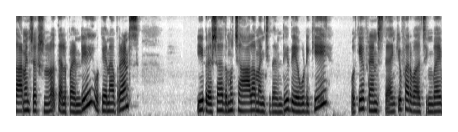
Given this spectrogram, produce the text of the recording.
కామెంట్ సెక్షన్లో తెలపండి. ఓకేనా ఫ్రెండ్స్? ఈ ప్రసాదము చాలా మంచిదండి దేవుడికి. Okay friends thank for watching. Bye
